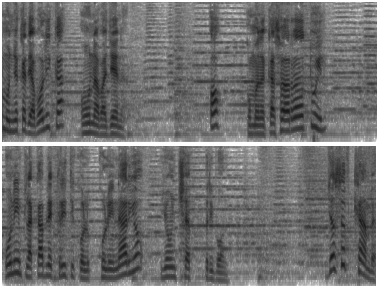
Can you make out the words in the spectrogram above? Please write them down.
muñeca diabólica o una ballena. O, como en el caso de Ratatouille, un implacable crítico culinario y un chef bribón. Joseph Campbell,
